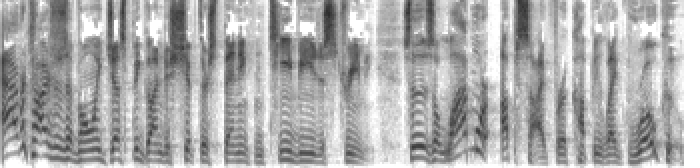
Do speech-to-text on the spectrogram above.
advertisers have only just begun to shift their spending from TV to streaming. So there's a lot more upside for a company like Roku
